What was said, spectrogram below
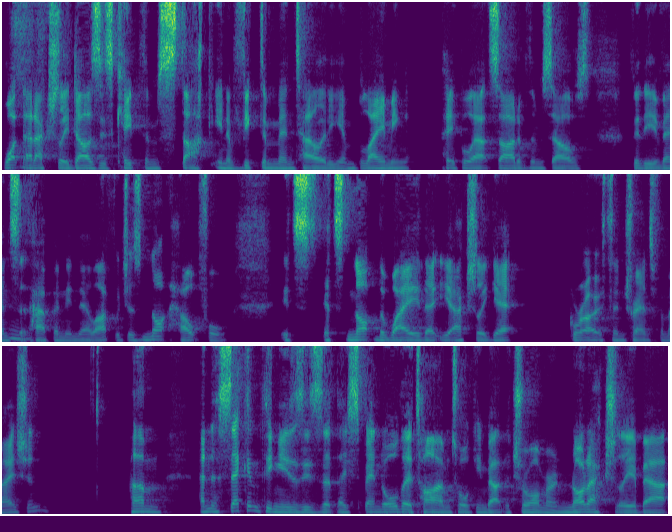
what that actually does is keep them stuck in a victim mentality and blaming people outside of themselves for the events Mm. that happen in their life which is not helpful. It's it's not the way that you actually get growth and transformation. Um and the second thing is is that they spend all their time talking about the trauma and not actually about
